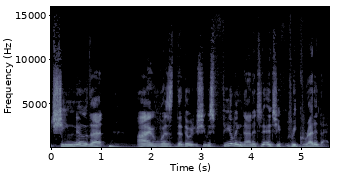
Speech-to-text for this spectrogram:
she knew that I was there was- she was feeling that, and she, and she regretted that.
